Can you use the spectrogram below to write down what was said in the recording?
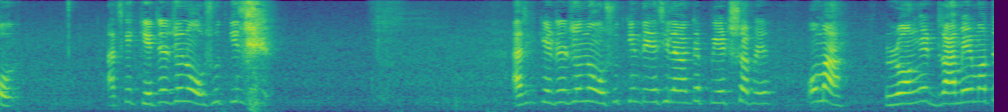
ও, আজকে কেটের জন্য ওষুধ কিনতে আজকে কেটের জন্য ওষুধ কিনতে গেছিলাম একটা পেট শপে ও মা, রঙের ড্রামের মতো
